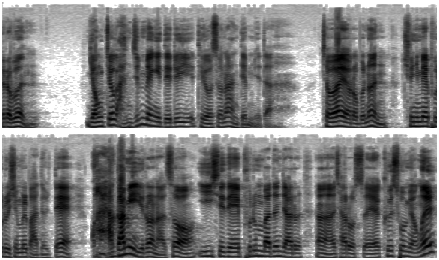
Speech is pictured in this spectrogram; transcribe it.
여러분 영적 안진뱅이들이 되어서는 안 됩니다. 저와 여러분은 주님의 부르심을 받을 때 과감히 일어나서 이 시대에 부름받은 아, 자로서의 그 소명을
